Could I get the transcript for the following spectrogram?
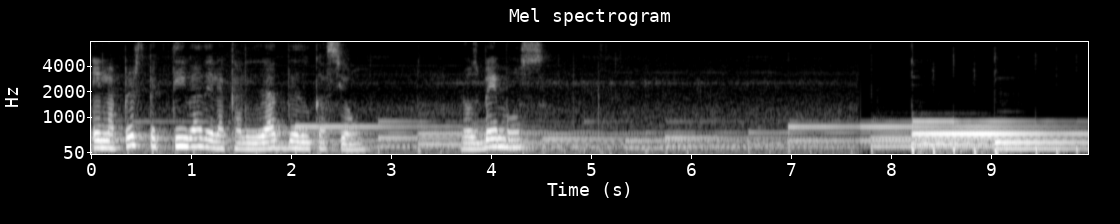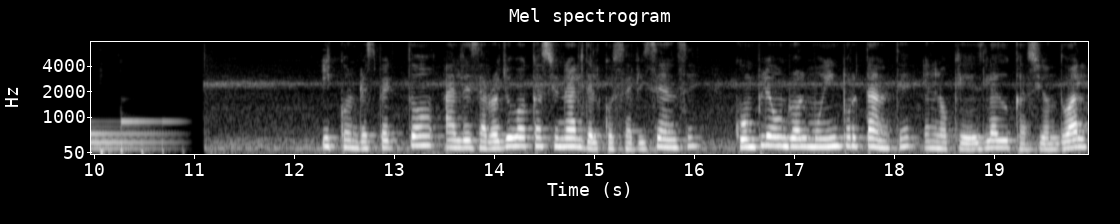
en la perspectiva de la calidad de educación. Nos vemos. y con respecto al desarrollo vocacional del costarricense, cumple un rol muy importante en lo que es la educación dual.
